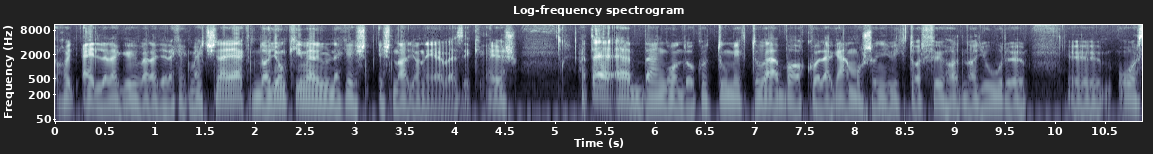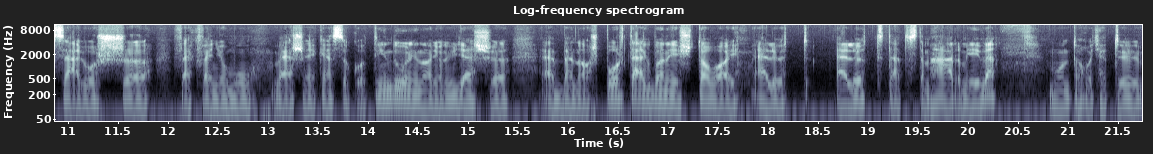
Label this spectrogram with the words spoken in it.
hogy egy levegővel a gyerekek megcsinálják, nagyon kimerülnek, és, és nagyon élvezik. És Hát e, ebben gondolkodtunk még tovább, a kollégám Mosonyi Viktor főhadnagy úr ő, ő országos fekvenyomó versenyeken szokott indulni, nagyon ügyes ebben a sportákban, és tavaly előtt előtt, tehát aztán három éve, mondta, hogy hát ő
